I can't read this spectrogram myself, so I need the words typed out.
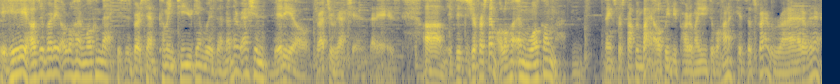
Hey, hey, how's everybody? Aloha and welcome back. This is Brother Sam coming to you again with another reaction video. Drive-through reactions, that is. Um, if this is your first time, aloha and welcome. Thanks for stopping by. I hope you be part of my YouTube ohana. Hit subscribe right over there.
